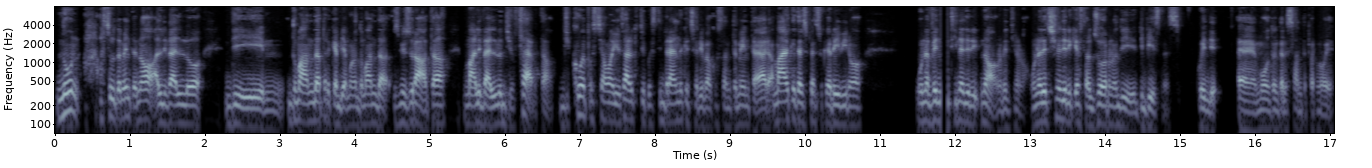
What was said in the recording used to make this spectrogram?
non assolutamente no a livello di domanda, perché abbiamo una domanda smisurata, ma a livello di offerta, di come possiamo aiutare tutti questi brand che ci arriva costantemente. A marketers penso che arrivino una ventina di, no, una ventina no, una decina di richieste al giorno di, di business, quindi è molto interessante per noi.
